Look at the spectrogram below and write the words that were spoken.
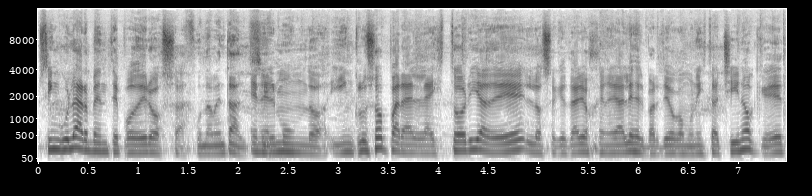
singularmente poderosa. Fundamental. En el mundo, incluso para la historia de los secretarios generales del Partido Comunista Chino, que eh,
